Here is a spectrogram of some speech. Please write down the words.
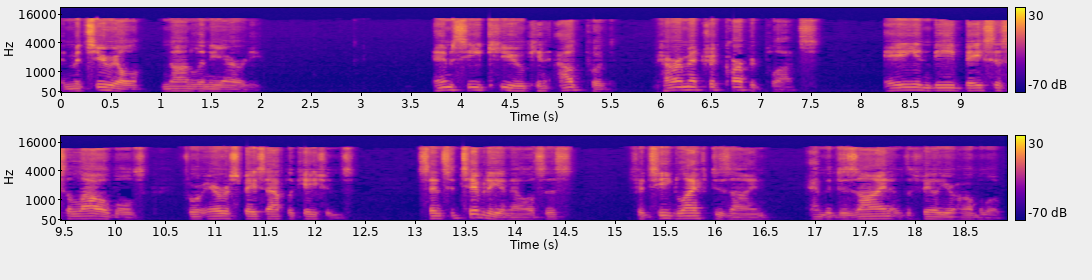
and material nonlinearity. MCQ can output parametric carpet plots, A and B basis allowables for aerospace applications, sensitivity analysis, fatigue life design, and the design of the failure envelope.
